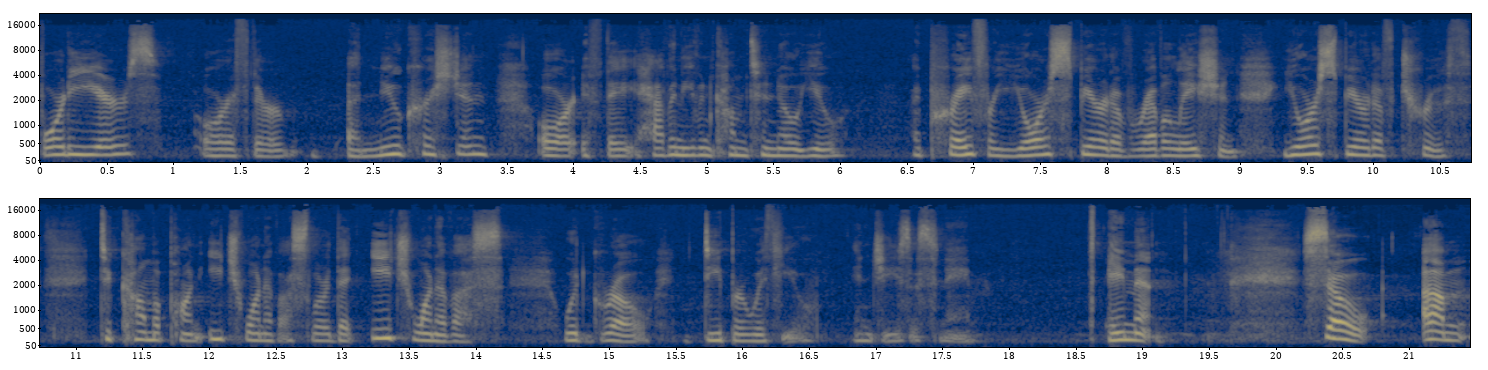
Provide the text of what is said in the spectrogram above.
40 years or if they're a new Christian or if they haven't even come to know you. I pray for your spirit of revelation, your spirit of truth to come upon each one of us, Lord, that each one of us would grow deeper with you. In Jesus' name. Amen. So, um,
